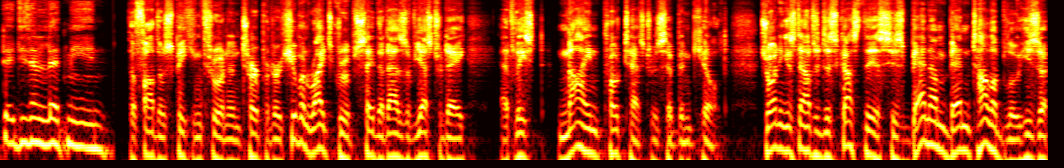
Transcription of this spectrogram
They didn't let me in. The father speaking through an interpreter. Human rights groups say that as of yesterday, at least nine protesters have been killed. Joining us now to discuss this is Behnam Ben Taleblu. He's a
